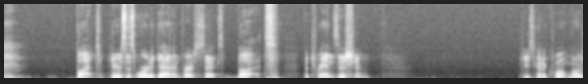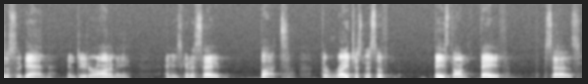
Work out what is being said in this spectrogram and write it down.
but here's this word again in verse 6 but the transition he's going to quote Moses again in Deuteronomy, and he's going to say, But the righteousness of based on faith says,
